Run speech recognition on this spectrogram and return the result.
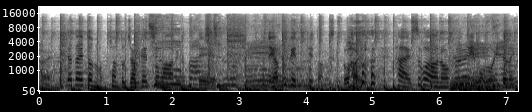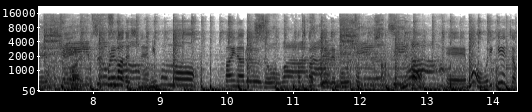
はい。いただいたのもちゃんとジャケットもあるのでちょっと破けてたんですけど。はい。はい、すごいあの古いものをいただきまして、はい。これがですね日本のファイナル扱っているレコードショップさんの、はえーもう売り切れちゃっ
